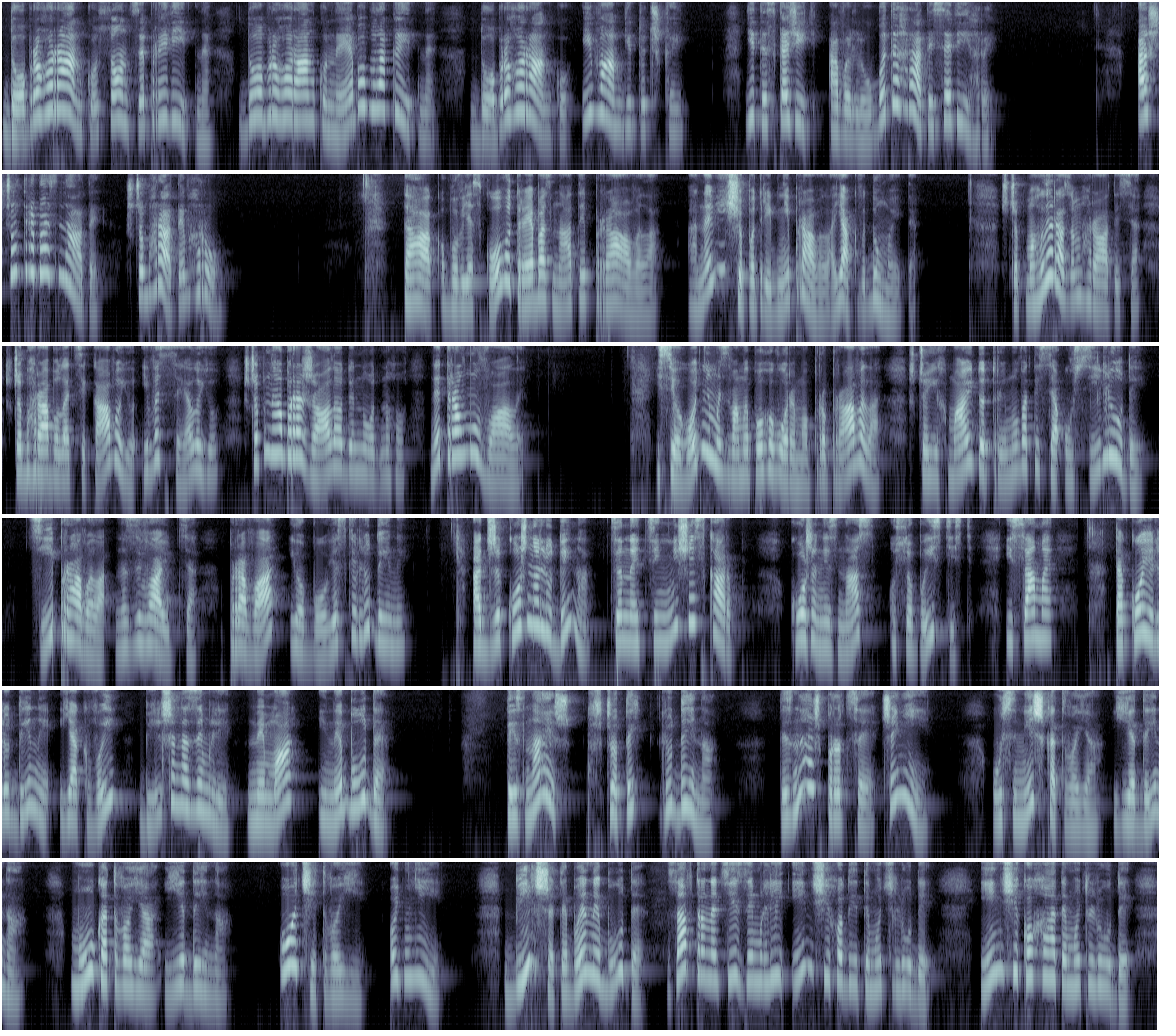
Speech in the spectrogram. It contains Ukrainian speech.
Доброго ранку, сонце привітне, доброго ранку, небо блакитне, доброго ранку і вам, діточки. Діти, скажіть, а ви любите гратися в ігри? А що треба знати, щоб грати в гру? Так, обов'язково треба знати правила. А навіщо потрібні правила, як ви думаєте? Щоб могли разом гратися, щоб гра була цікавою і веселою, щоб не ображали один одного, не травмували. І сьогодні ми з вами поговоримо про правила, що їх мають дотримуватися усі люди. Ці правила називаються права і обов'язки людини. Адже кожна людина це найцінніший скарб, кожен із нас особистість, і саме Такої людини, як ви, більше на землі нема і не буде. Ти знаєш, що ти людина? Ти знаєш про це чи ні? Усмішка твоя єдина, мука твоя єдина, очі твої одні. Більше тебе не буде. Завтра на цій землі інші ходитимуть люди, інші кохатимуть люди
